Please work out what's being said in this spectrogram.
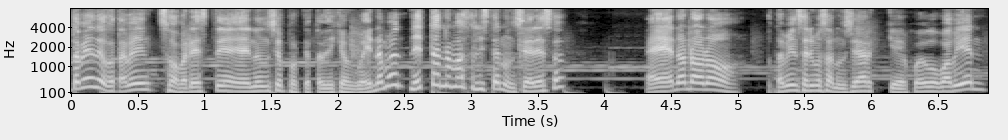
también digo, también sobre este anuncio, porque también dijeron, güey, nada más, neta, nada más saliste a anunciar eso. Eh, no, no, no. También salimos a anunciar que el juego va bien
